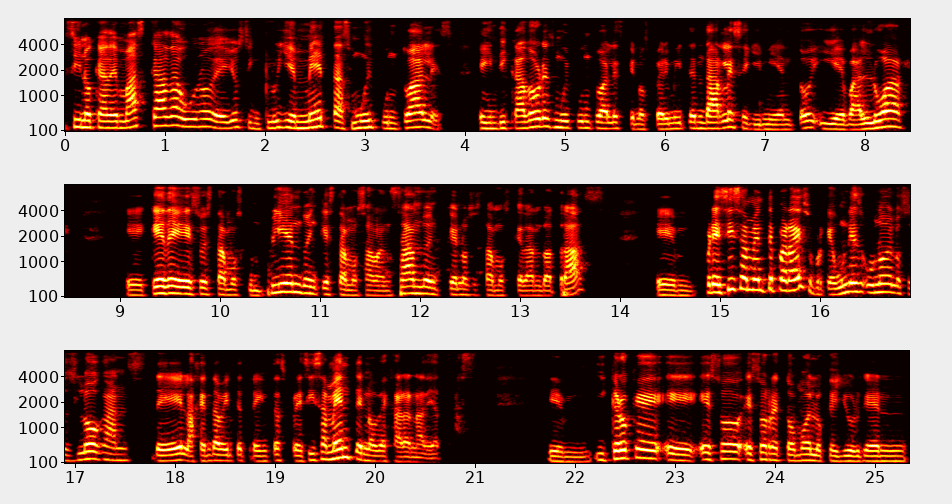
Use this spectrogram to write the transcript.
sino que además cada uno de ellos incluye metas muy puntuales e indicadores muy puntuales que nos permiten darle seguimiento y evaluar eh, qué de eso estamos cumpliendo, en qué estamos avanzando, en qué nos estamos quedando atrás. Em, precisamente para eso, porque es uno de los eslogans de la Agenda 2030 es precisamente no dejar a nadie atrás. Em, y creo que eh, eso, eso retomo de lo que Jürgen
